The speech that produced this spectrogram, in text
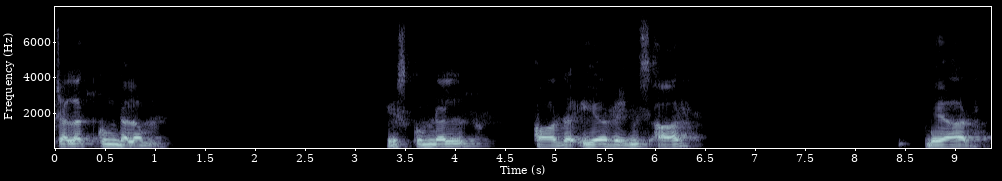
Chalat Kundalam. His kundal or the earrings are they are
